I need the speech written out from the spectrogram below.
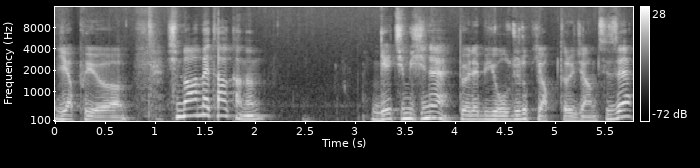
yapıyor. Şimdi Ahmet Hakan'ın geçmişine böyle bir yolculuk yaptıracağım size.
